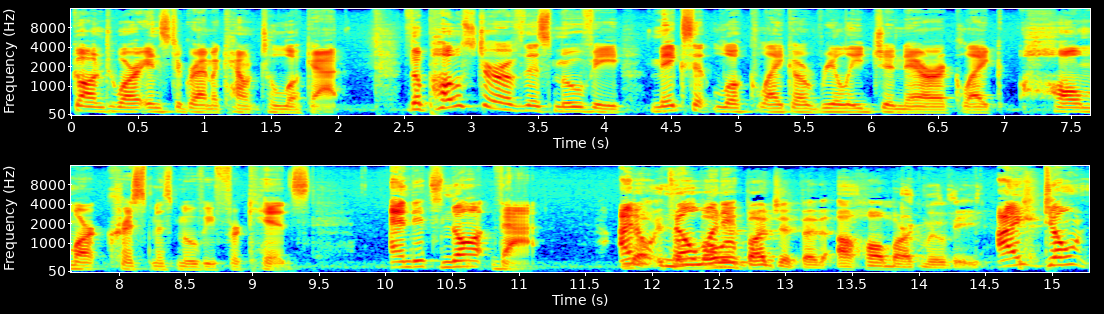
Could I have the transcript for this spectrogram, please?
gone to our Instagram account to look at. The poster of this movie makes it look like a really generic like Hallmark Christmas movie for kids. And it's not that. I no, don't know. it's know a what lower it budget than a Hallmark movie. I don't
